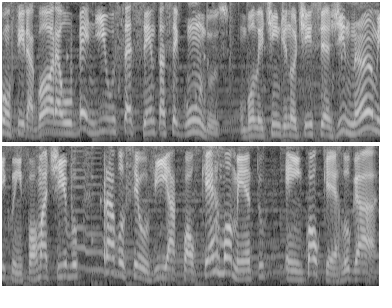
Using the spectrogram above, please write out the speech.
Confira agora o Benil 60 Segundos, um boletim de notícias dinâmico e informativo para você ouvir a qualquer momento, em qualquer lugar.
